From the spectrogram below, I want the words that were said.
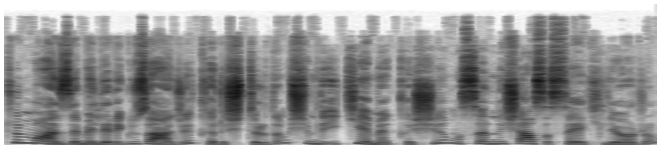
Tüm malzemeleri güzelce karıştırdım. Şimdi 2 yemek kaşığı mısır nişastası ekliyorum.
